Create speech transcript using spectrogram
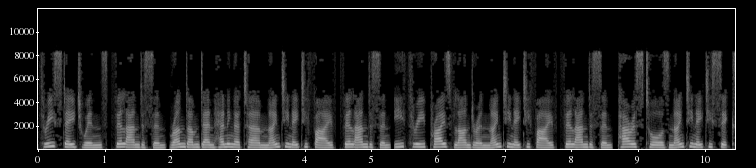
Three stage wins Phil Anderson Rundum den Henninger Term 1985 Phil Anderson E3 Prize Vlaanderen 1985 Phil Anderson Paris Tours 1986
